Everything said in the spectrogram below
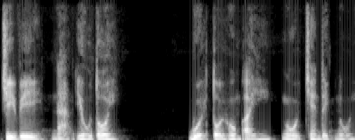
chỉ vì nàng yêu tôi. Buổi tối hôm ấy, ngồi trên đỉnh núi,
